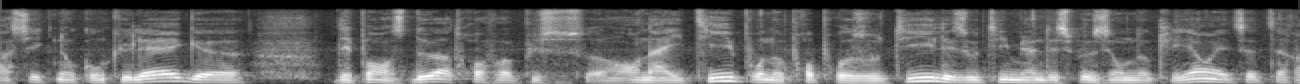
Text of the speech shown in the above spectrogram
ainsi que nos conculègues, dépensent deux à trois fois plus en IT pour nos propres outils, les outils mis à disposition de nos clients, etc.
